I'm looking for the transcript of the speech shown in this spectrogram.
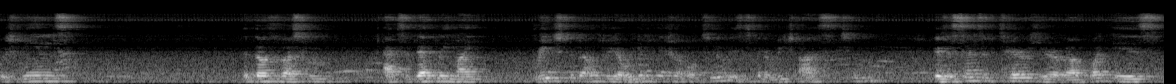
which means that those of us who accidentally might reach the boundary, are we going to get in trouble too? Is this going to reach us too? There's a sense of terror here about what is,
